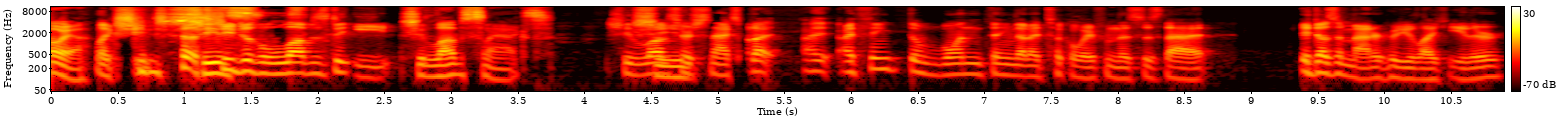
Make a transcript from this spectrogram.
Oh yeah. Like she just she just loves to eat. She loves snacks. She loves She- her snacks, but I, I, I think the one thing that I took away from this is that it doesn't matter who you like either.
